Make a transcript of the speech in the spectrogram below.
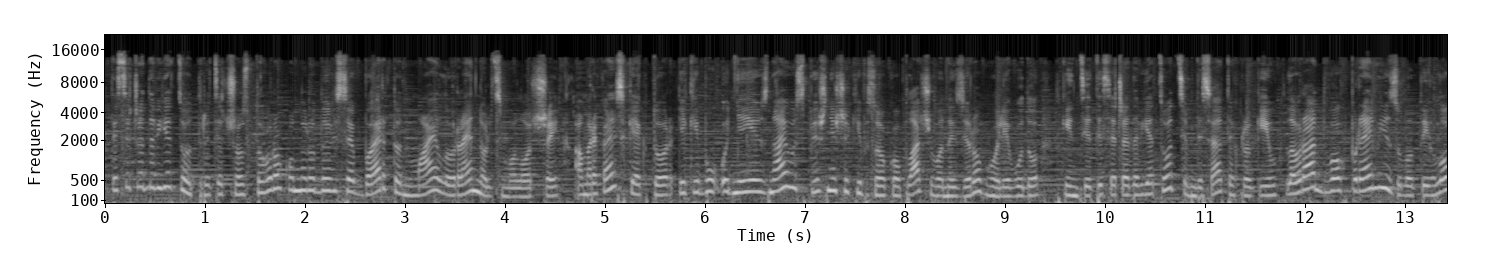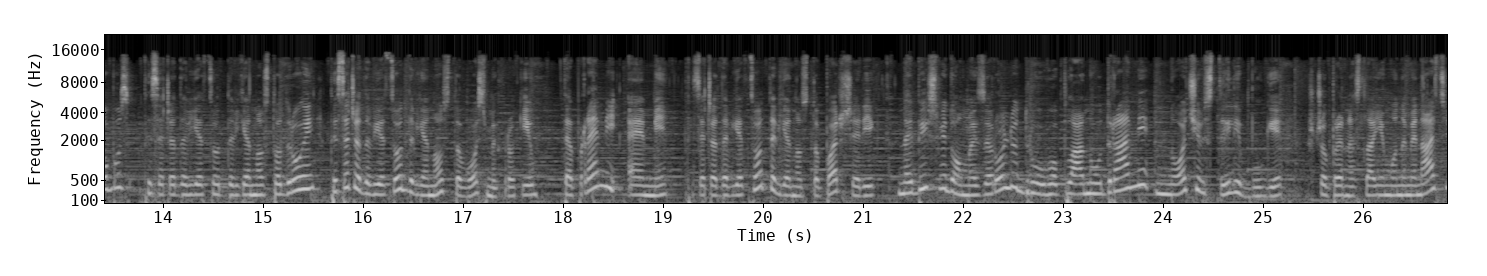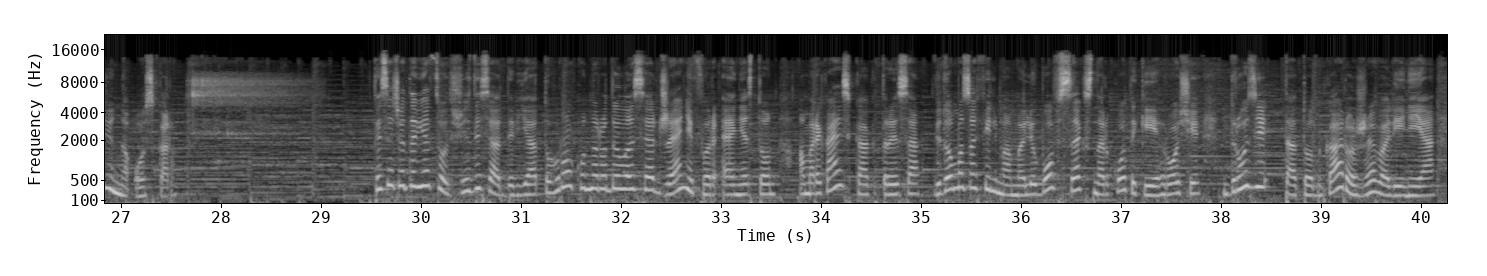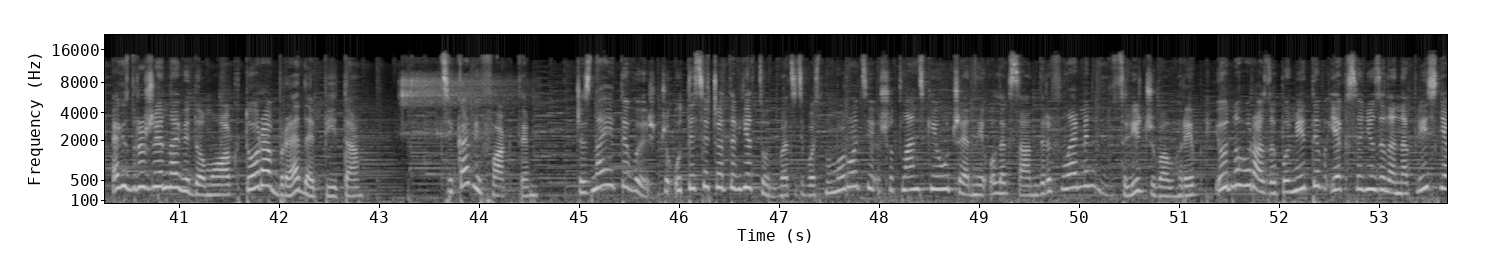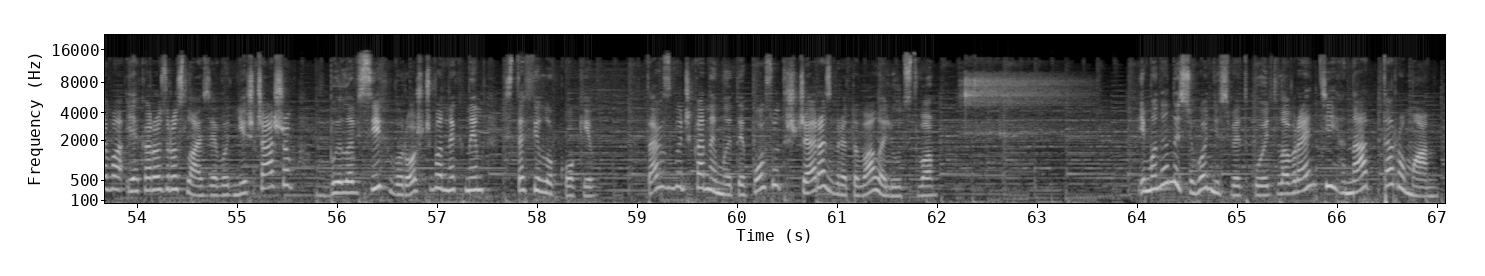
1936 року народився Бертон Майло Рейнольдс молодший, американський актор, який був однією з найуспішніших і високооплачуваних зірок Голлівуду в кінці 1970-х років. Лауреат двох премій Золотий глобус 1992-1998 років та премій Еммі 1991 рік. Найбільш відомий за ролью другого плану у драмі Ночі в стилі бугі, що принесла йому номінацію на Оскар. 1969 року народилася Дженніфер Еністон, американська актриса, відома за фільмами Любов, секс, наркотики і гроші, друзі та тонка рожева лінія, екс-дружина відомого актора Бреда Піта. Цікаві факти. Чи знаєте ви, що у 1928 році шотландський учений Олександр Флемінг досліджував гриб і одного разу помітив, як синьо-зелена пліснява, яка розрослася в одній з чашок, вбила всіх вирощуваних ним стафілококів. Так звичка не мити посуд ще раз врятувала людство. Іменини сьогодні святкують Лаврентій, Гнат та Роман.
